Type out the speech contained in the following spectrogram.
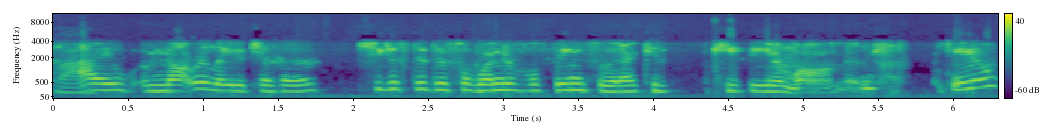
Wow. I am not related to her. She just did this wonderful thing so that I could keep being a mom, and you know.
